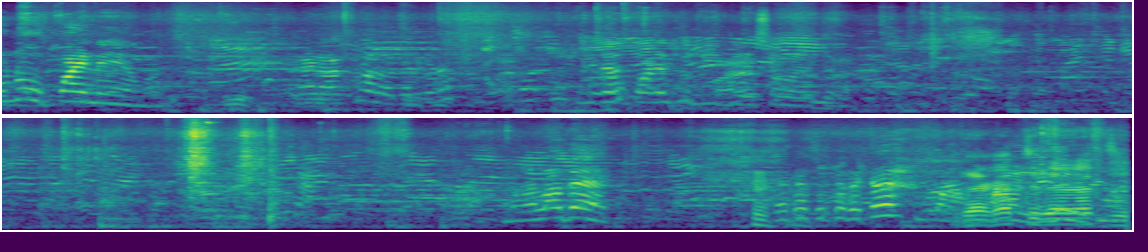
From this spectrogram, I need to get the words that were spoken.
কোনো উপায় নেই আমার। মালা দেখ। দেখাচ্ছি দেখাচ্ছি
